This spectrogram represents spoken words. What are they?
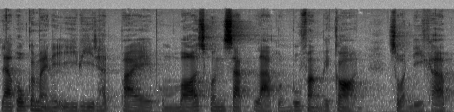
แล้วพบกันใหม่ใน EP ถัดไป ผมบอสคนศักดิ์ลาคุณผู้ฟังไปก่อน สวัสดีครับ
